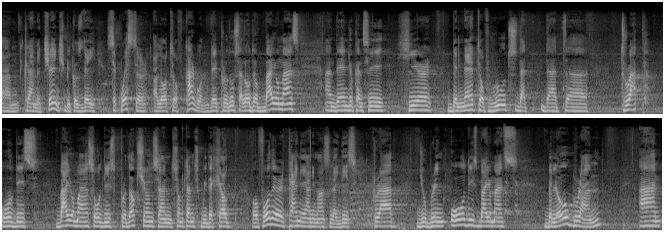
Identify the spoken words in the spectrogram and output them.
um, climate change because they sequester a lot of carbon. They produce a lot of biomass, and then you can see here the net of roots that, that uh, trap all these biomass, all these productions, and sometimes with the help of other tiny animals like this crab, you bring all this biomass below ground and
